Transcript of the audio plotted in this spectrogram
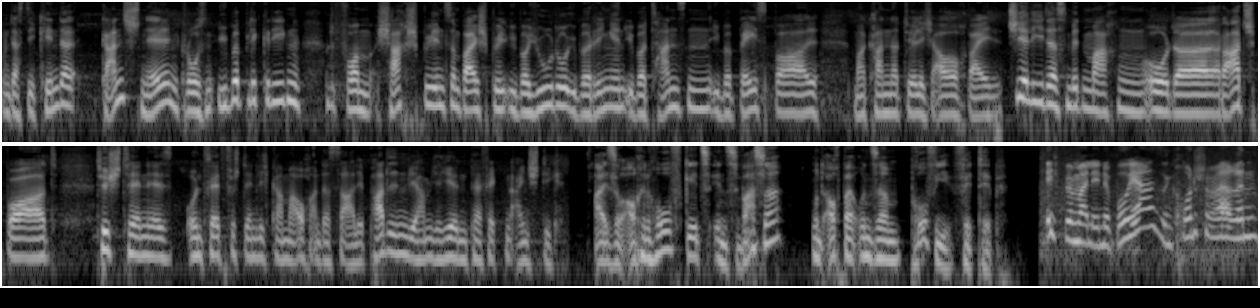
Und dass die Kinder ganz schnell einen großen Überblick kriegen, vom Schachspielen zum Beispiel, über Judo, über Ringen, über Tanzen, über Baseball. Man kann natürlich auch bei Cheerleaders mitmachen oder Radsport, Tischtennis und selbstverständlich kann man auch an der Saale paddeln. Wir haben hier einen perfekten Einstieg. Also auch in Hof geht's ins Wasser und auch bei unserem Profi-Fit-Tipp. Ich bin Marlene Boja, Synchronschwimmerin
